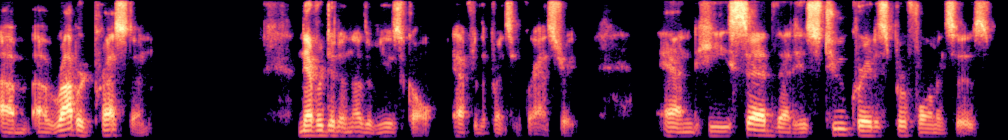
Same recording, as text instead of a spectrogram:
um, uh, Robert Preston never did another musical after The Prince of Grand Street, and he said that his two greatest performances,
